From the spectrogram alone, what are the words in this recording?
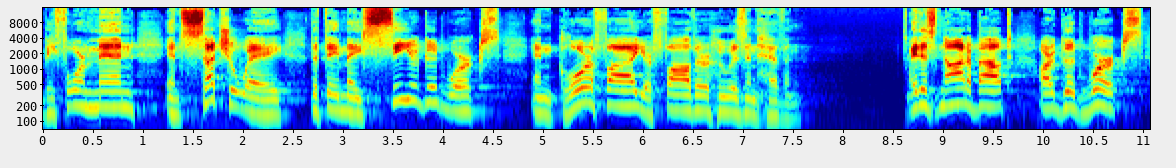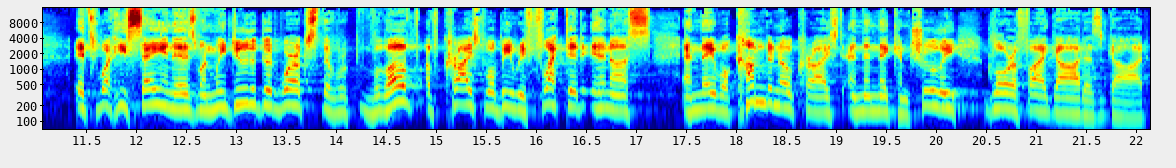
before men in such a way that they may see your good works and glorify your Father who is in heaven. It is not about our good works. It's what he's saying is when we do the good works, the love of Christ will be reflected in us, and they will come to know Christ, and then they can truly glorify God as God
